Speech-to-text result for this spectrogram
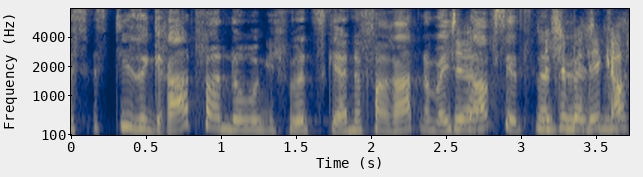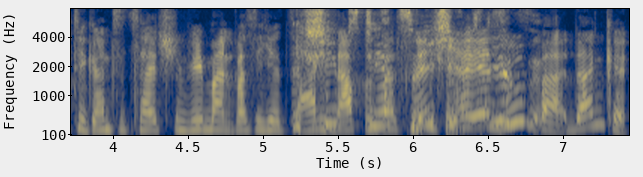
Es ist diese Gratwanderung. Ich würde es gerne verraten, aber ich Ja. darf es jetzt Ich natürlich überlege nicht. auch die ganze Zeit schon, wie man, was ich jetzt Ich sagen darf und was zu, ich nicht. Ja, ja, dir zu. super, danke.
